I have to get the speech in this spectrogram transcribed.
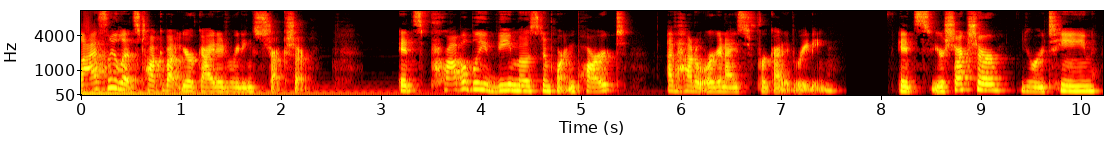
Lastly, let's talk about your guided reading structure. It's probably the most important part of how to organize for guided reading. It's your structure, your routine.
